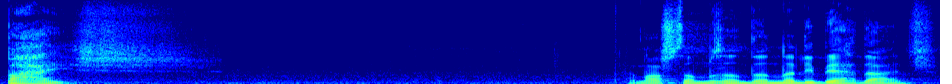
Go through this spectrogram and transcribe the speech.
paz. Nós estamos andando na liberdade.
